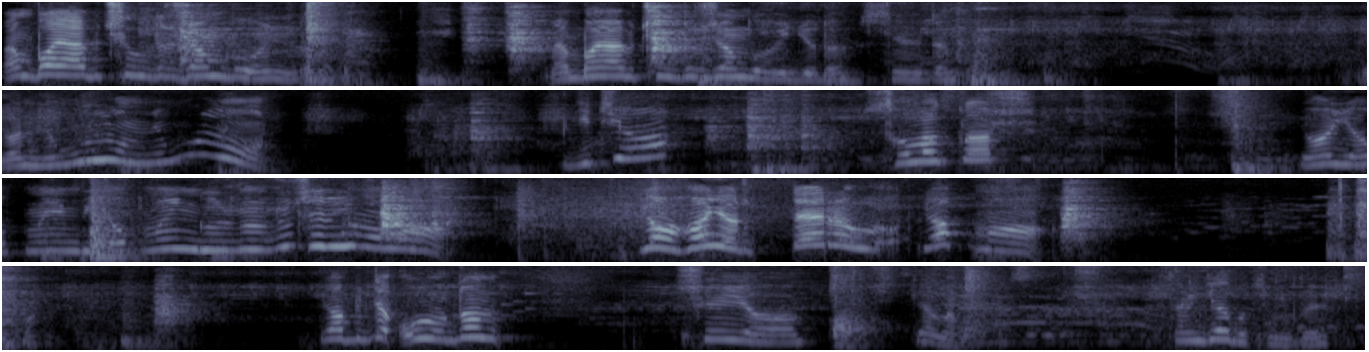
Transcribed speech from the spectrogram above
Ben bayağı bir çıldıracağım bu oyunda. Ben bayağı bir çıldıracağım bu videoda sinirden. Ya ne vuruyorsun ne vuruyorsun? Git ya. Salaklar. Ya yapmayın bir yapmayın gözünüzü seveyim ama. Ya hayır Daryl yapma. Ya bir de oradan şey ya. Gel lan. Sen gel bakayım buraya.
